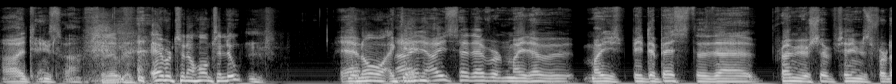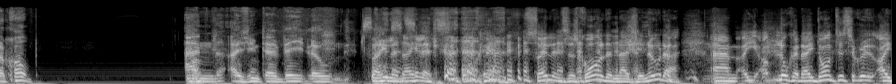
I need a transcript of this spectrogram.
I think so. Absolutely. Everton at home to Luton. Yeah, know, again- I, I said Everton might have might be the best of the Premiership teams for the cup, and I think they'll beat Luton. Silence. Silence. Okay, silence is golden, as You knew that. Um, I, uh, look, I don't disagree. I,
